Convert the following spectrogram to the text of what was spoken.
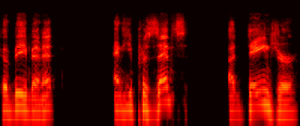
Khabib in it, and he presents a danger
